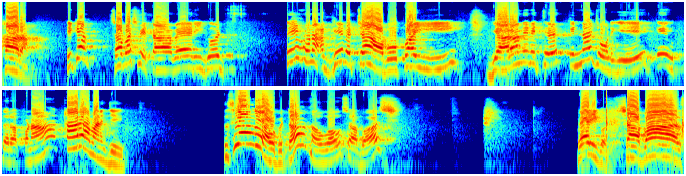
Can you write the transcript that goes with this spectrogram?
18 ਠੀਕ ਹੈ ਸ਼ਾਬਾਸ਼ ਬੇਟਾ ਵੈਰੀ ਗੁੱਡ ਤੇ ਹੁਣ ਅੱਗੇ ਬੱਚਾ ਆਵੋ ਭਾਈ। 11 ਦੇ ਵਿੱਚ ਕਿੰਨਾ ਜੋੜੀਏ ਕਿ ਉੱਤਰ ਆਪਣਾ 18 ਬਣ ਜੇ। ਤੁਸੀਂ ਆਉਂਗੇ ਆਓ ਬੇਟਾ। ਆਓ ਆਓ, ਸ਼ਾਬਾਸ਼। ਵੈਰੀ ਗੁੱਡ ਸ਼ਾਬਾਸ਼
